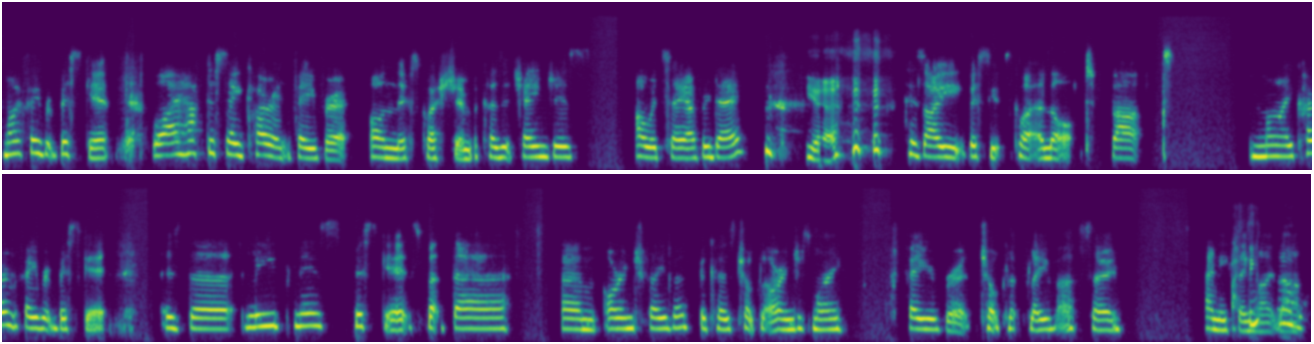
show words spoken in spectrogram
My favourite biscuit. Well, I have to say current favourite on this question because it changes, I would say, every day. Yeah. Because I eat biscuits quite a lot. But my current favourite biscuit is the Leibniz biscuits, but they're um, orange flavoured because chocolate orange is my favourite chocolate flavour. So anything like that.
